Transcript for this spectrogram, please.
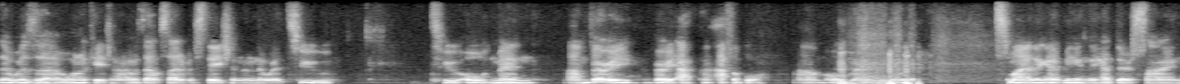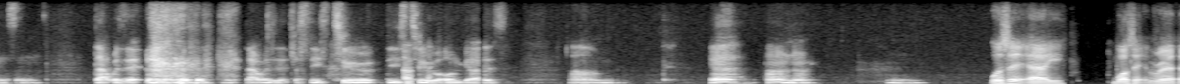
there was uh, one occasion I was outside of a station and there were two two old men, um, very very aff- affable um, old men. Were smiling at me and they had their signs and that was it. that was it. Just these two these Okay. two old guys. Um, yeah, I don't know. Mm. Was it a was it re-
